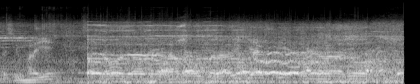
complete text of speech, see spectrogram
પછી મળીએ. જો તો આપણે ધાબા ઉપર આવી ગયા છીએ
